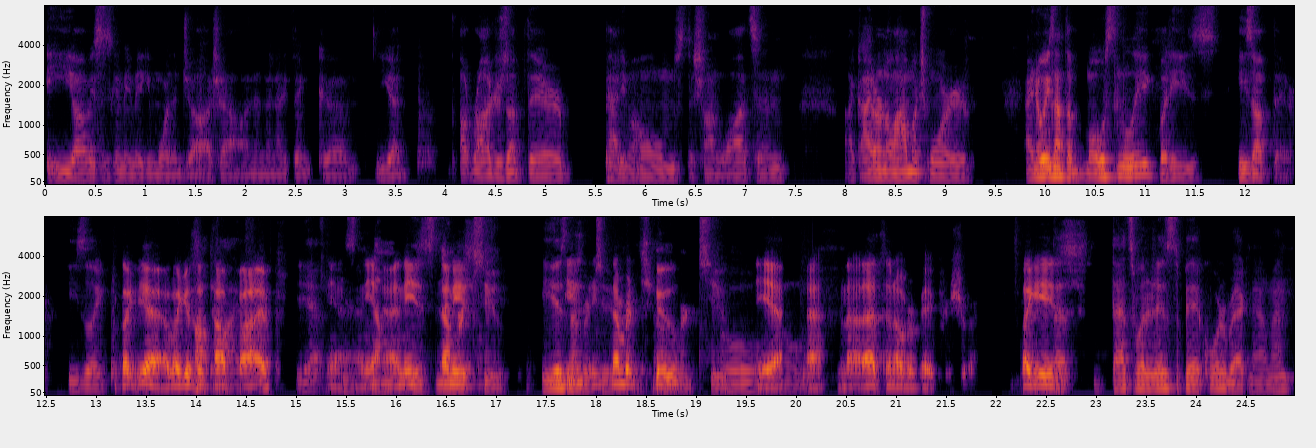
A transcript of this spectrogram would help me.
he obviously is going to be making more than josh allen and then i think uh, you got uh, rogers up there patty mahomes deshaun watson like i don't know how much more i know he's not the most in the league but he's he's up there. He's like, Like yeah, like is Top it top five. five? yeah, Yeah, he's, yeah, Number- and he's and number he's two. he is he's- number two. number two. Number two. Oh, Yeah, oh. yeah, no, that's an overpay for sure. Like he's That's what it is to pay a quarterback now, man.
